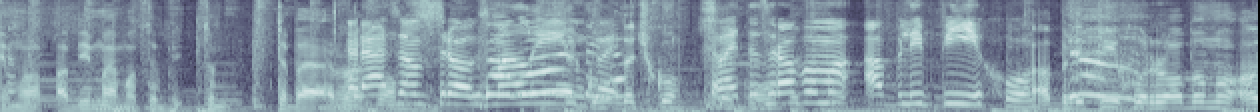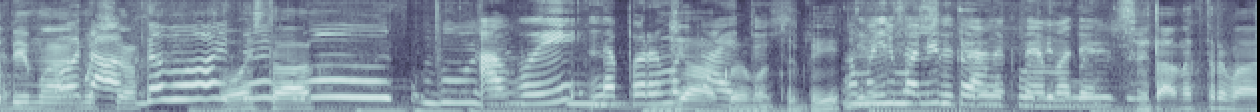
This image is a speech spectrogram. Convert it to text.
обіймемо, обіймемо тобі, тоб- тебе разом. Разом з- втрьох з малинкою. Секундочку. Давайте секундочку. зробимо обліпіху. Обліпіху робимо, обіймаємося. Отак. Давайте. Ось так. А ви не Дякуємо перемикайтесь. тобі. А мені Дивіться малинка світанок руку М1. Світанок триває.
